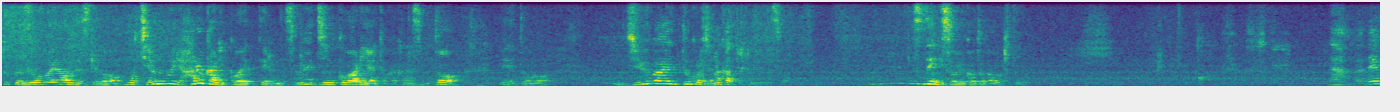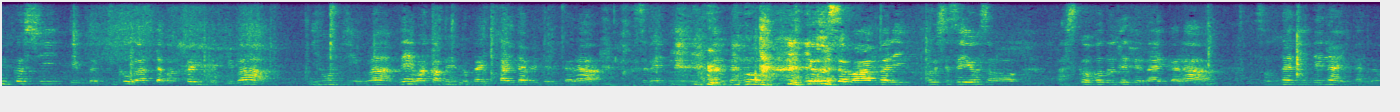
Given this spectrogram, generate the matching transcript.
ちょっとうろ覚えなんですけどもうチェルノブイリはるかに超えてるんですよね。人口割合とかからすると,、えーと、10倍どころじゃなかったと思うんですよ。すでにそういうことが起きている。なんかね昔っていうか事故があったばっかりの時は日本人はねわかめとかいっぱい食べてるからそれにあの要素もあんまり放射性要素もあそこほど出てないからそんなに出ないあの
